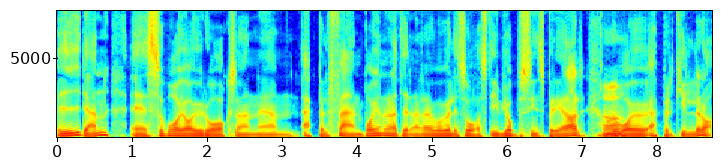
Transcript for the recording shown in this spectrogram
I den eh, så var jag ju då också en Apple-fanboy under den här tiden. Jag var väldigt så Steve Jobs-inspirerad. Och Ja. då var jag Apple-kille då.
